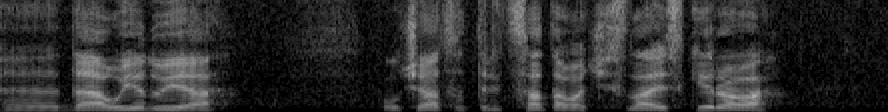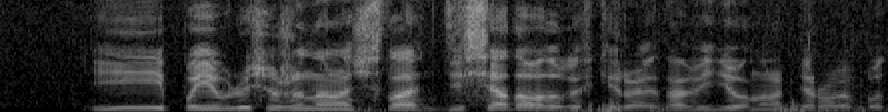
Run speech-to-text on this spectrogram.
Э, да, уеду я, получается, 30 числа из Кирова. И появлюсь уже, наверное, числа 10 только в Кирове. Там видео, наверное, первое будет.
